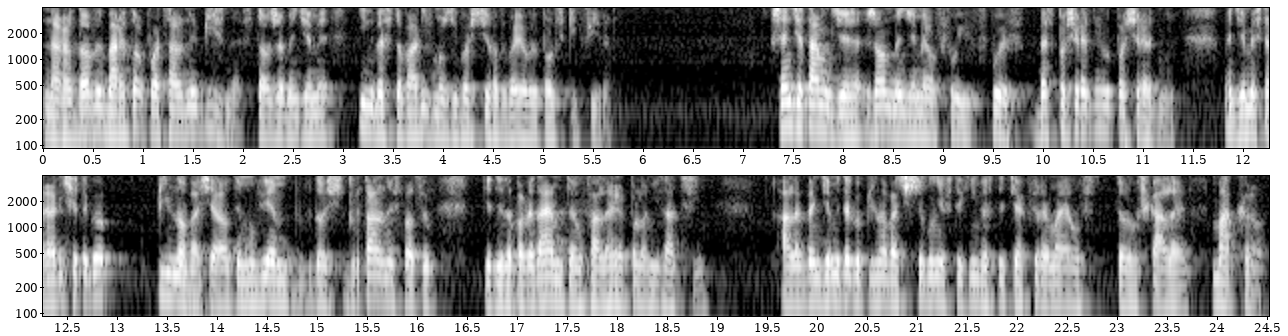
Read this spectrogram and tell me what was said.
narodowy, bardzo opłacalny biznes. To, że będziemy inwestowali w możliwości rozwojowe polskich firm. Wszędzie tam, gdzie rząd będzie miał swój wpływ, bezpośredni lub pośredni, będziemy starali się tego pilnować. Ja o tym mówiłem w dość brutalny sposób, kiedy zapowiadałem tę falę repolonizacji. Ale będziemy tego pilnować szczególnie w tych inwestycjach, które mają tę skalę makro.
